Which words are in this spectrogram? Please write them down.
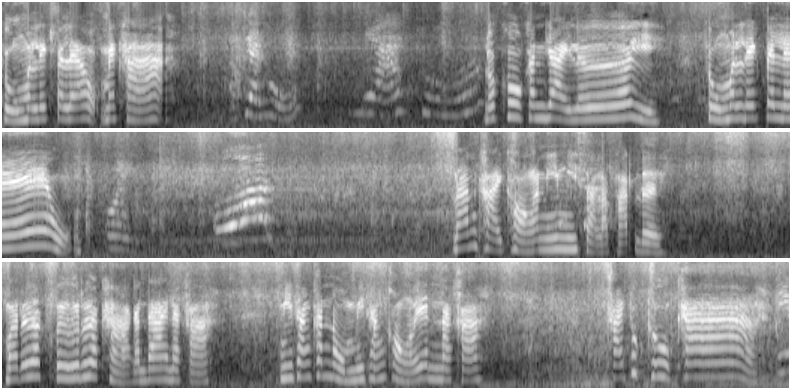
ถุงมันเล็กไปแล้วแม่ค้าเอาเปลี่ยนถุงเปลี่ยนถุงรถโคคันใหญ่เลย ถุงมันเล็กไปแล้ว โอ้ยโอ้ยร้านขายของอันนี้มีสารพัดเลย มาเลือกซื้อเลือกหากันได้นะคะ มีทั้งขนมมีทั้งของเล่นนะคะ ขายถูกๆค่ะ นี่ครับครับ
